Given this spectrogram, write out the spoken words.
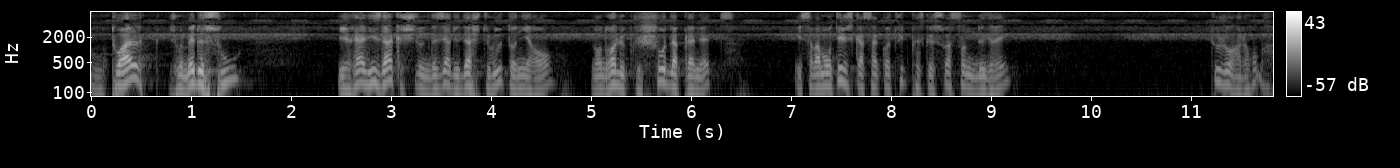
une toile, je me mets dessous, je réalise là que je suis dans le désert du Dashtaulut en Iran, l'endroit le plus chaud de la planète. Et ça va monter jusqu'à 58, presque 60 degrés. Toujours à l'ombre.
